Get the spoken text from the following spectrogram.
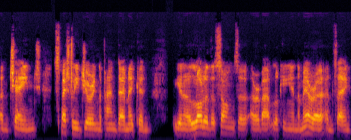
and change, especially during the pandemic and you know, a lot of the songs are, are, about looking in the mirror and saying,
